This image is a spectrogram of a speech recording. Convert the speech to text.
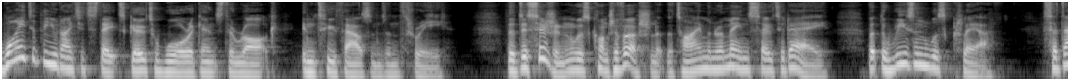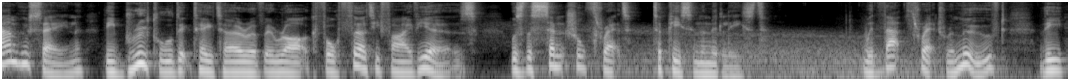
Why did the United States go to war against Iraq in 2003? The decision was controversial at the time and remains so today, but the reason was clear. Saddam Hussein, the brutal dictator of Iraq for 35 years, was the central threat to peace in the Middle East. With that threat removed, the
